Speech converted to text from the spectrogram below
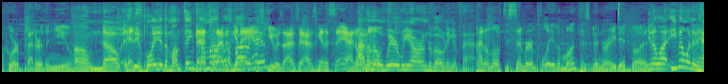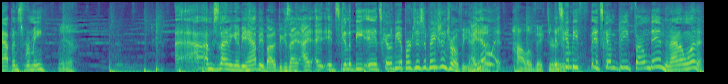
are, who are better than you, Oh, no. Is the employee of the month thing that's what I was going to ask again? you. Is I was I was going to say I don't I don't know if- where we are in the voting of that. I don't know if December Employee of the Month has been rated, but You know what? Even when it happens for me, yeah, I, I'm just not even going to be happy about it because I, I I- it's going to be it's going to be a participation trophy. I know it. Hollow victory. It's going to be it's going to be found in, and I don't want it.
